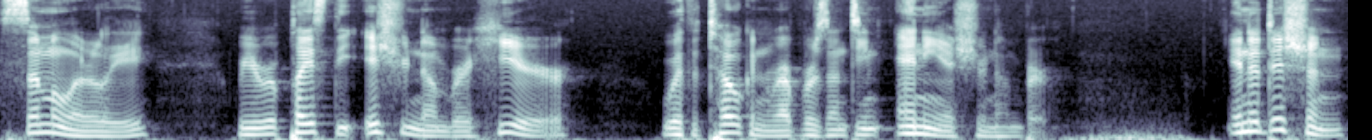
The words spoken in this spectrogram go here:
Similarly, we replaced the issue number here with a token representing any issue number. In addition,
